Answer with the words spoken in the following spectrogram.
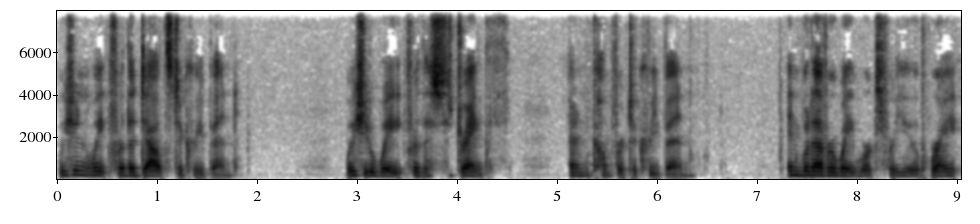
we shouldn't wait for the doubts to creep in. We should wait for the strength and comfort to creep in in whatever way works for you, right?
